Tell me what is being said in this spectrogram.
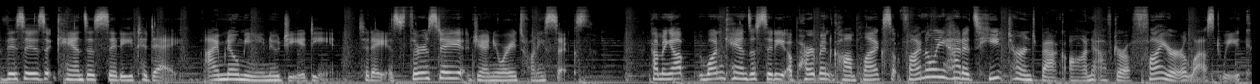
This is Kansas City Today. I'm Nomin Ujiyediin. Today is Thursday, January 26th. Coming up, one Kansas City apartment complex finally had its heat turned back on after a fire last week,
